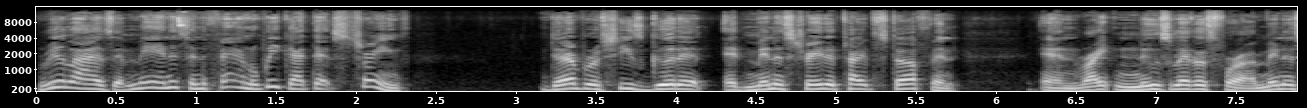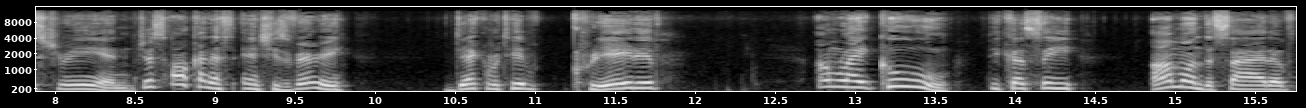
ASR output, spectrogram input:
Realize that, man, it's in the family. We got that strength. Deborah, she's good at administrative type stuff and, and writing newsletters for our ministry and just all kind of, and she's very decorative, creative. I'm like, cool. Because see, I'm on the side of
